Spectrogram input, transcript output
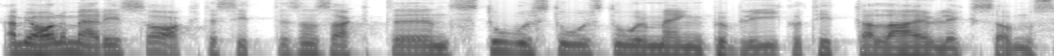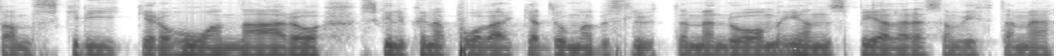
Jag håller med dig i sak. Det sitter som sagt en stor, stor, stor mängd publik och tittar live liksom som skriker och hånar och skulle kunna påverka domarbesluten. Men då om en spelare som viftar med,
